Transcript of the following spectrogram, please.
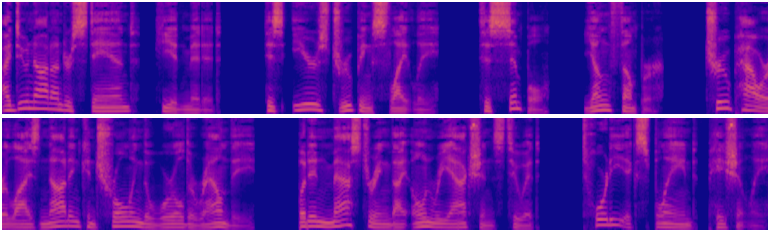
I do not understand, he admitted his ears drooping slightly. Tis simple, young thumper. True power lies not in controlling the world around thee, but in mastering thy own reactions to it, Torty explained patiently.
